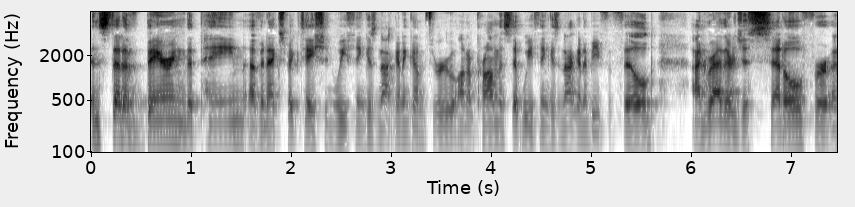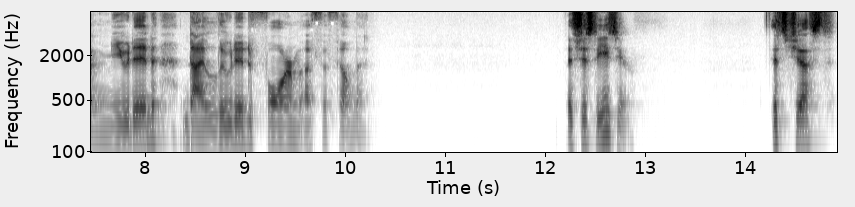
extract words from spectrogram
instead of bearing the pain of an expectation we think is not going to come through on a promise that we think is not going to be fulfilled, I'd rather just settle for a muted, diluted form of fulfillment. It's just easier. It's just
